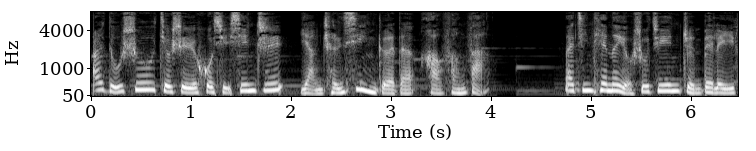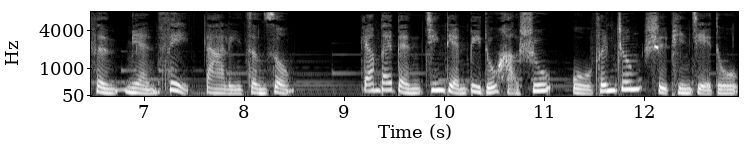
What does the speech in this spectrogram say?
而读书就是获取新知、养成性格的好方法。那今天呢，有书君准备了一份免费大礼赠送，两百本经典必读好书，五分钟视频解读。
